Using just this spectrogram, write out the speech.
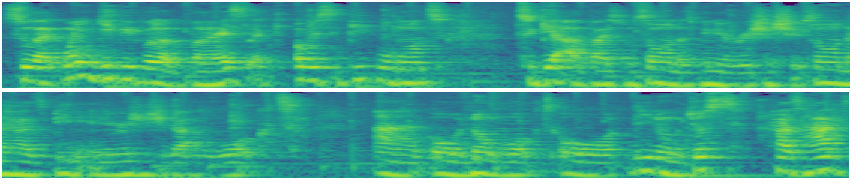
So like when you give people advice, like obviously people want to get advice from someone that's been in a relationship, someone that has been in a relationship that has worked and or not worked or you know just has had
